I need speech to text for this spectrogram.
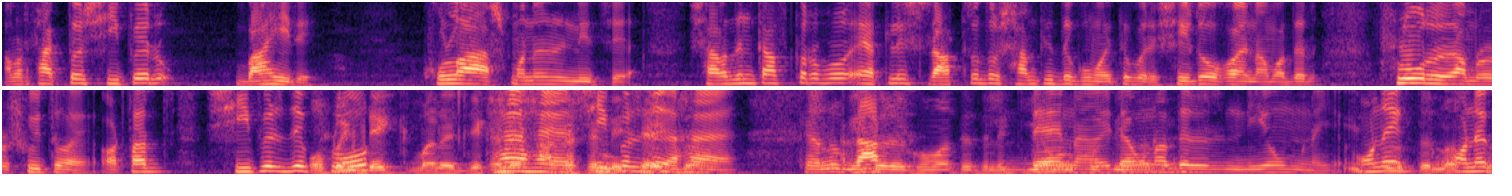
আমরা থাকতে হয় শিপের বাহিরে। খোলা আসমানের নিচে। সারাদিন কাজ করার পর অ্যাটলিস্ট রাত্রে তো শান্তিতে ঘুমাইতে পারি। সেটাও হয় না আমাদের। ফ্লোরে আমরা শুইতে হয়। অর্থাৎ শিপের যে ফ্লোর মানে যেখানে হ্যাঁ হ্যাঁ শিপের যে হ্যাঁ। কেন ভিতরে ঘুমাতে দিলে কি দেয় না এটা ওনাদের নিয়ম নাই। অনেক অনেক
